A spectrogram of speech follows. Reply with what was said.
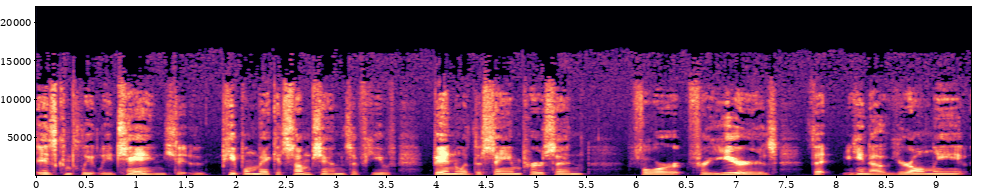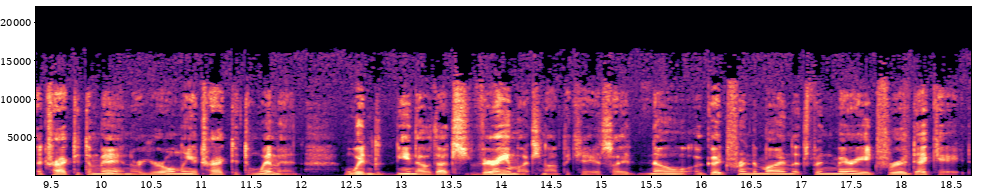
is completely changed. People make assumptions if you've been with the same person for for years that you know you're only attracted to men or you're only attracted to women when you know that's very much not the case i know a good friend of mine that's been married for a decade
